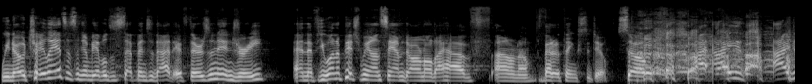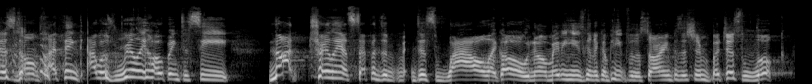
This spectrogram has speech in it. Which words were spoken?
We know Trey Lance isn't going to be able to step into that if there's an injury. And if you want to pitch me on Sam Darnold, I have, I don't know, better things to do. So I, I, I just don't, I think I was really hoping to see not Trey Lance step into this wow, like, oh, no, maybe he's going to compete for the starting position, but just look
